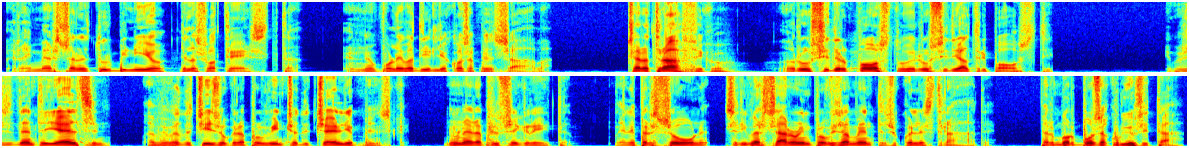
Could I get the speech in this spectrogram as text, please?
Era immersa nel turbinio della sua testa e non voleva dirgli a cosa pensava. C'era traffico, russi del posto e russi di altri posti. Il presidente Yeltsin aveva deciso che la provincia di Chelyabinsk non era più segreta e le persone si riversarono improvvisamente su quelle strade per morbosa curiosità.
